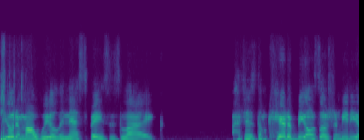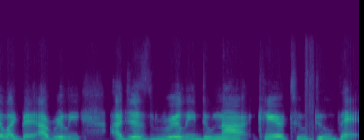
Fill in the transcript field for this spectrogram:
building my will in that space is like I just don't care to be on social media like that. I really I just really do not care to do that.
